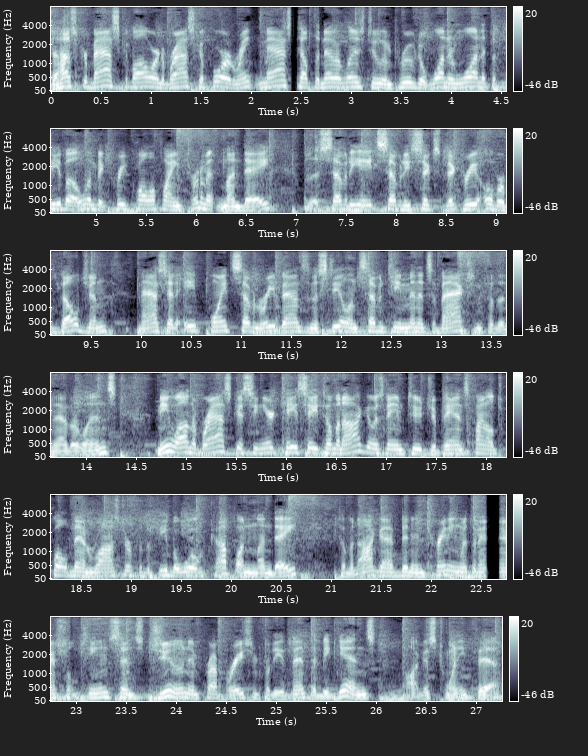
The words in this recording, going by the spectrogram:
To Husker basketball, where Nebraska forward Rienk Mast helped the Netherlands to improve to one and one at the FIBA Olympic pre-qualifying tournament Monday with a 78-76 victory over Belgium. Mass had eight points, seven rebounds, and a steal in 17 minutes of action for the Netherlands. Meanwhile, Nebraska senior Keisei Tominaga was named to Japan's final 12-man roster for the FIBA World Cup on Monday. Tominaga had been in training with the national team since June in preparation for the event that begins August 25th.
